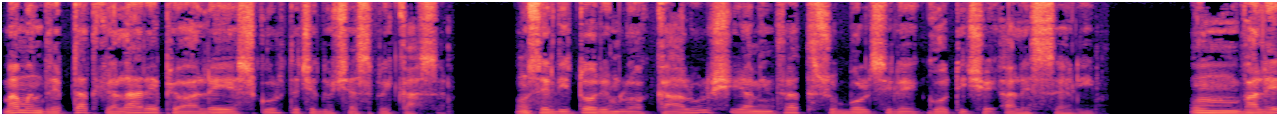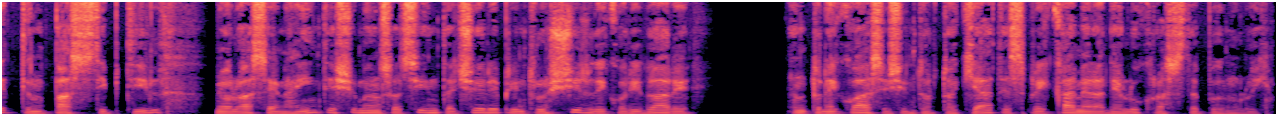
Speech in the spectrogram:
m-am îndreptat călare pe o alee scurtă ce ducea spre casă. Un servitor îmi luă calul și am intrat sub bolțile gotice ale sălii. Un valet în pas stiptil mi-o luase înainte și mă însoți în tăcere printr-un șir de coridoare întunecoase și întortocheate spre camera de lucru a stăpânului.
